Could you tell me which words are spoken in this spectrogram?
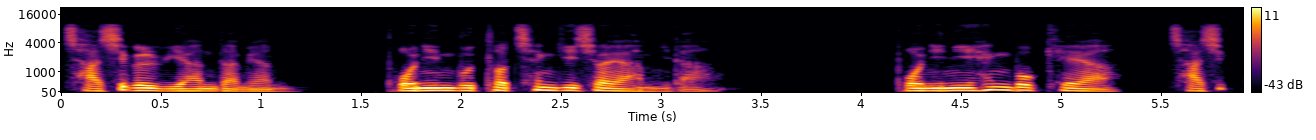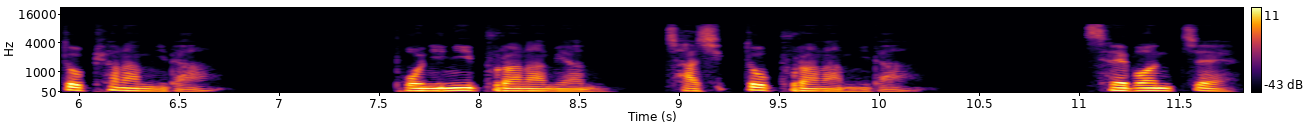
자식을 위한다면 본인부터 챙기셔야 합니다. 본인이 행복해야 자식도 편합니다. 본인이 불안하면 자식도 불안합니다. 세 번째,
